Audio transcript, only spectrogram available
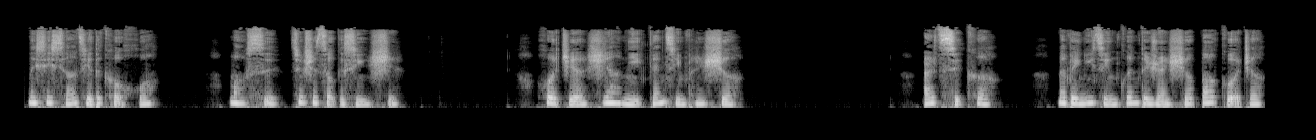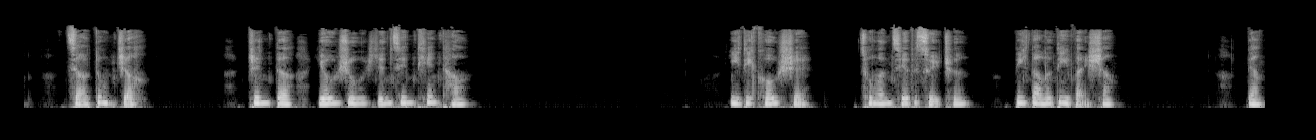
那些小姐的口活，貌似就是走个形式，或者是让你赶紧喷射。而此刻，那被女警官的软舌包裹着、搅动着，真的犹如人间天堂。一滴口水从文杰的嘴唇滴到了地板上。两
